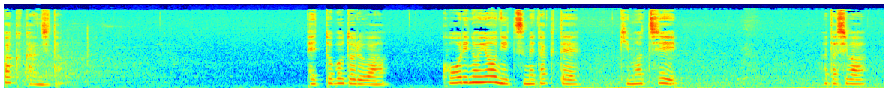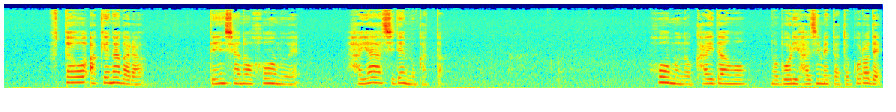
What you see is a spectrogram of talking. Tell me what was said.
ぱく感じた。ペットボトルは氷のように冷たくて気持ちいい。私は蓋を開けながら電車のホームへ早足で向かった。ホームの階段を登り始めたところで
